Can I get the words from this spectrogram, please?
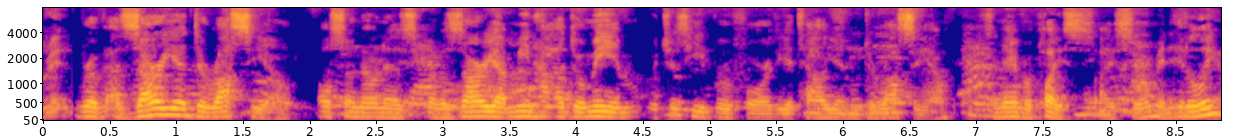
written? Rav Azaria de Rossi, also known as Rav Azaria Minha Adomim, which is Hebrew for the Italian de Rossi. It's the name of a place, I assume, in Italy.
